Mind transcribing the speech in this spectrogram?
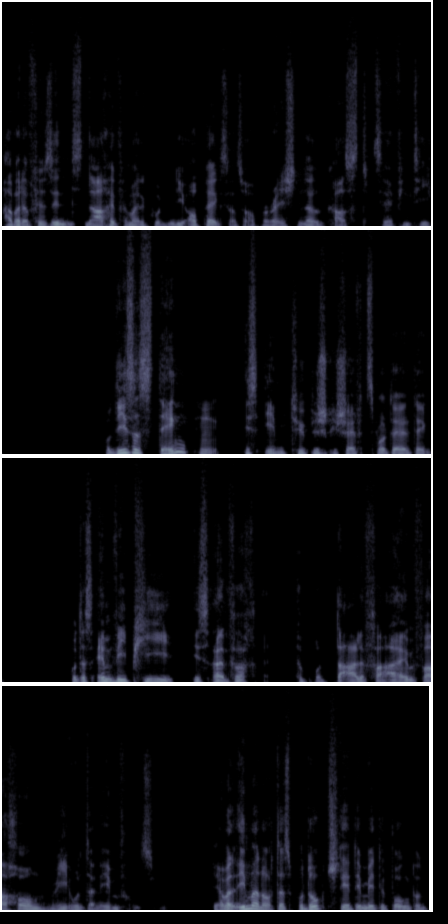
Aber dafür sind nachher für meine Kunden die OPEX, also Operational Cost, sehr viel tiefer. Und dieses Denken ist eben typisch Geschäftsmodelldenken. Und das MVP ist einfach eine brutale Vereinfachung, wie Unternehmen funktionieren. Ja, weil immer noch das Produkt steht im Mittelpunkt und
